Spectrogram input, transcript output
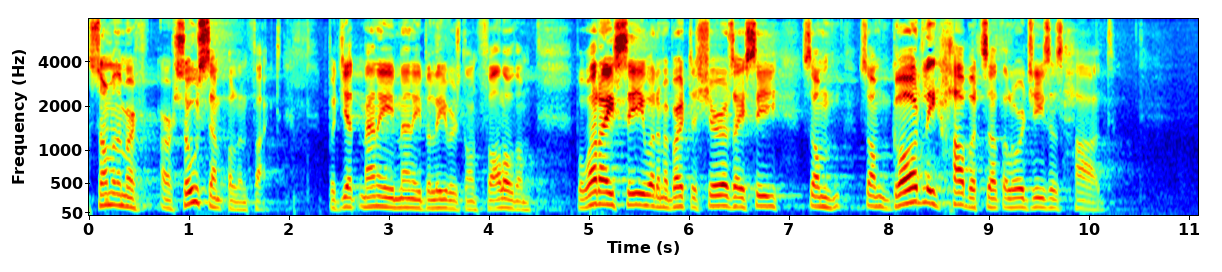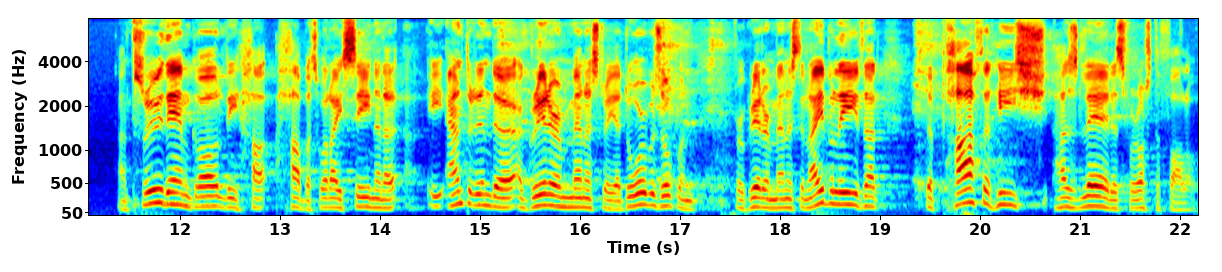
Some of them are, are so simple, in fact, but yet many, many believers don't follow them. But what I see, what I'm about to share, is I see some, some godly habits that the Lord Jesus had. And through them godly ha- habits, what I see, and he entered into a greater ministry. A door was opened for greater ministry. And I believe that the path that he has led is for us to follow.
